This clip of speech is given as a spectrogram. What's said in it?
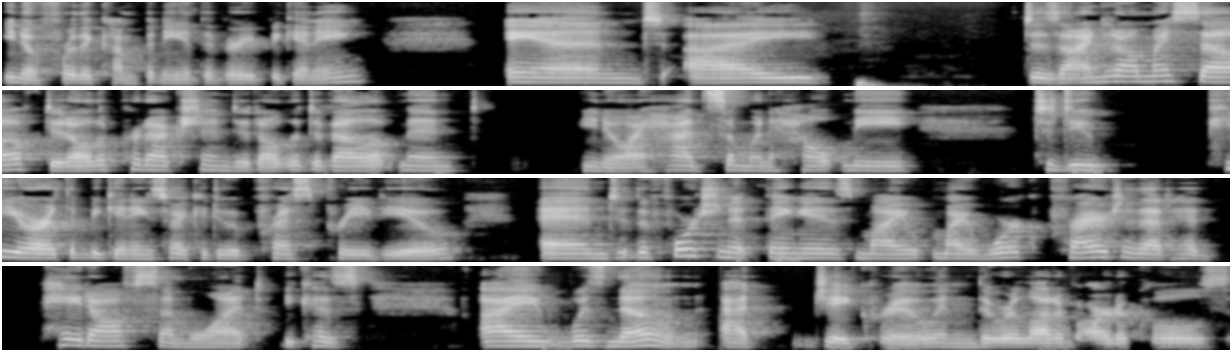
you know, for the company at the very beginning. And I designed it all myself, did all the production, did all the development. You know, I had someone help me to do PR at the beginning so I could do a press preview. And the fortunate thing is my my work prior to that had paid off somewhat because I was known at J. Crew and there were a lot of articles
